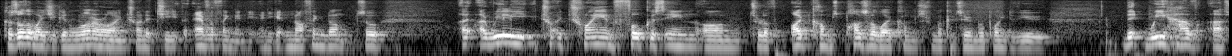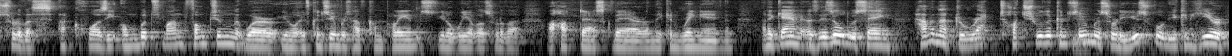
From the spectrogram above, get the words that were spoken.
Because otherwise you can run around trying to achieve everything and you, and you get nothing done. So I, I really try, try and focus in on sort of outcomes, positive outcomes from a consumer point of view that we have a sort of a, a, quasi ombudsman function that where you know if consumers have complaints you know we have a sort of a, a hot desk there and they can ring in and, and again as Isolde was saying having that direct touch with the consumer is sort of useful you can hear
